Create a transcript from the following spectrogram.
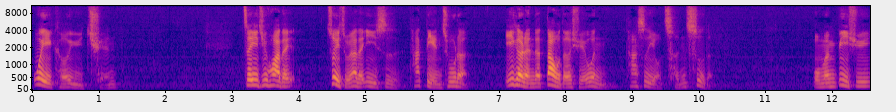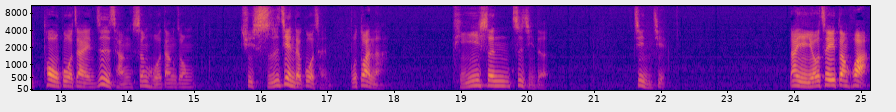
未可与权。”这一句话的最主要的意思，它点出了一个人的道德学问，它是有层次的。我们必须透过在日常生活当中去实践的过程，不断啊提升自己的境界。那也由这一段话，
